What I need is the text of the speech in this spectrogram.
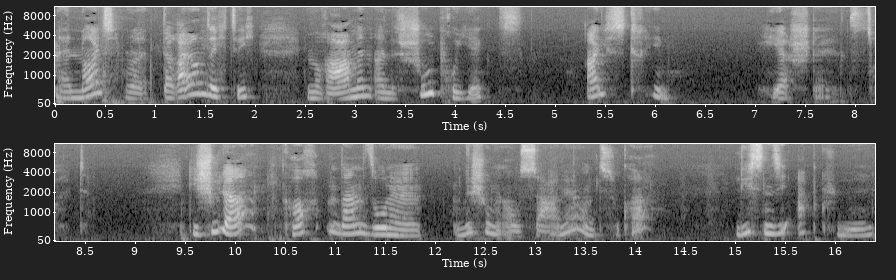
1963 im Rahmen eines Schulprojekts Eiscreme herstellen sollte. Die Schüler kochten dann so eine Mischung aus Sahne und Zucker, ließen sie abkühlen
